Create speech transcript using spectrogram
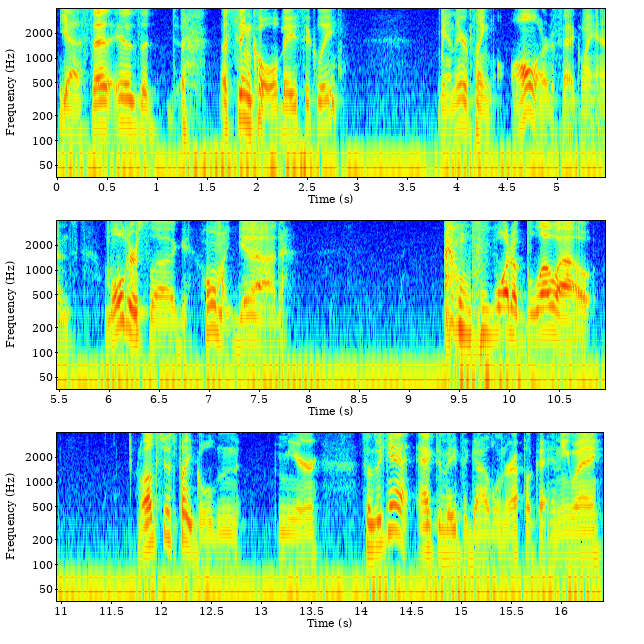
Yes, that is a, a sinkhole, basically. Man, they were playing all artifact lands. Molder Slug, oh my god. what a blowout. Well, let's just play Golden Mirror. Since we can't activate the Goblin Replica anyway,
